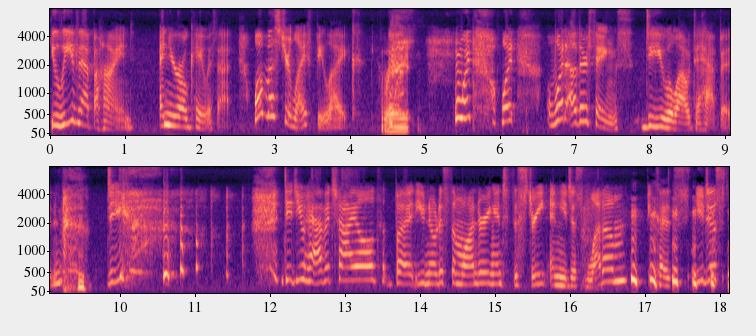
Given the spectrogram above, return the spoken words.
you leave that behind, and you're okay with that. What must your life be like? Right. what what what other things do you allow to happen? do you Did you have a child, but you noticed them wandering into the street and you just let them because you just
